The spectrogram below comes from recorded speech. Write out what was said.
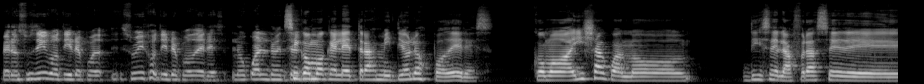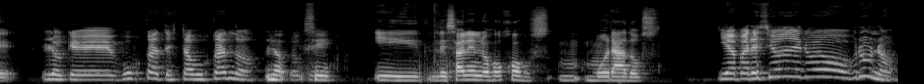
Pero su hijo tiene, su hijo tiene poderes, lo cual no entendí. Sí, como que le transmitió los poderes. Como ahí ya cuando dice la frase de... Lo que busca te está buscando. Lo- Lo que- Sí. Y le salen los ojos morados. Y apareció de nuevo Bruno,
